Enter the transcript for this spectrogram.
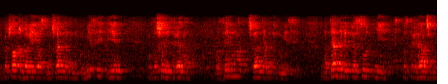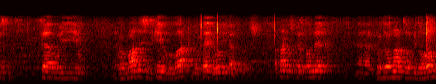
Лукачович Марія Йосифівна, член тендерної комісії. І Ковташинець Ірина Васильівна, член тендерної комісії. На тендері присутній спостерігач місцевої громади, сільський голова Бабей Григорій Едвардович, а також представник е, координатор від ООН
